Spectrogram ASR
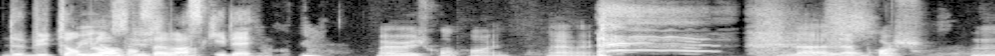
de but en blanc sans savoir ce qu'il est? Oui, oui, je comprends. L'approche. Hmm.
